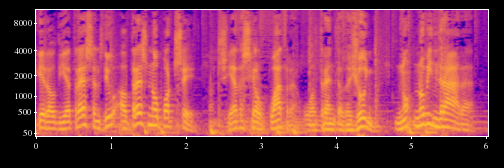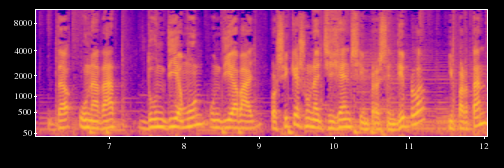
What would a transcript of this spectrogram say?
que era el dia 3, se'ns diu el 3 no pot ser. Doncs si ha de ser el 4 o el 30 de juny. No, no vindrà ara d'una edat d'un dia amunt, un dia avall, però sí que és una exigència imprescindible i, per tant,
